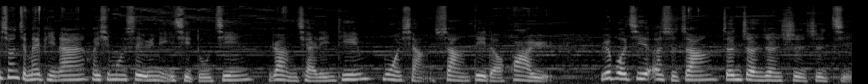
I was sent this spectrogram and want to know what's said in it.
弟兄姐妹平安，慧馨牧师与你一起读经，让我们一起来聆听默想上帝的话语。约伯记二十章，真正认识自己。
